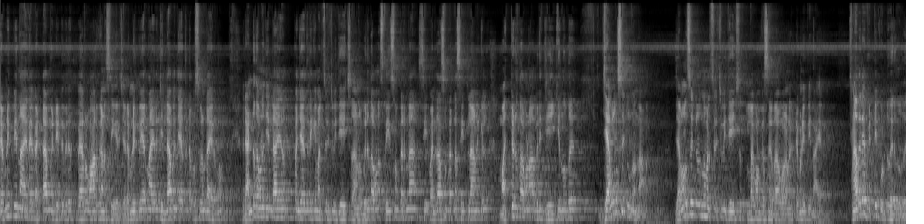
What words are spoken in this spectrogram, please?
രമണി പി നായരെ വെട്ടാൻ വേണ്ടിയിട്ട് ഇവർ വേറെ മാർഗമാണ് സ്വീകരിച്ചത്. രമണി പി നായർ ജില്ലാ പഞ്ചായത്തിന്റെ പ്രസിഡന്റായിരുന്നു. രണ്ട് തവണ ജില്ലാ പഞ്ചായത്തിലേക്ക് മത്സരിച്ച് വിജയിച്ചതാണ്. ഒരു തവണ സ്ത്രീ സംഭരണ വനിതാ സംഭരണ സീറ്റിലാണെങ്കിൽ മറ്റൊരു തവണ അവർ ജയിക്കുന്നത് ജനറൽ സീറ്റിൽ നിന്നാണ്. ജനറൽ സീറ്റിൽ നിന്ന് മത്സരിച്ച് വിജയിച്ചിട്ടുള്ള കോൺഗ്രസ് നേതാവാണ് രമണി പി നായർ. അവരെ വെട്ടിക്കൊണ്ടുവരുന്നത്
